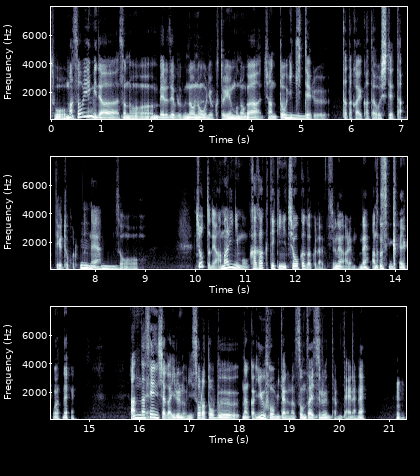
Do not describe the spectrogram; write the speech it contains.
そう。まあそういう意味では、その、ベルゼブブの能力というものが、ちゃんと生きてる戦い方をしてたっていうところがね。うんうんそう。ちょっとね、あまりにも科学的に超科学なんですよね、あれもね。あの世界もね。あんな戦車がいるのに空飛ぶ、なんか UFO みたいなの存在するんだみたいなねうん。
